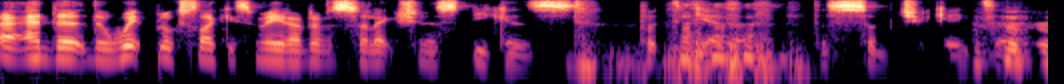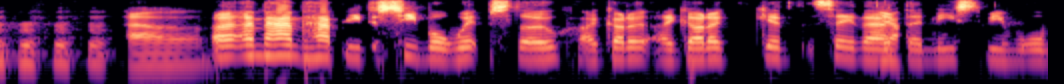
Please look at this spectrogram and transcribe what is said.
And the, the whip looks like it's made out of a selection of speakers put together. the subjugator. uh, I- I'm, I'm happy to see more whips though. I gotta I gotta give, say that Yeah. there needs to be more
